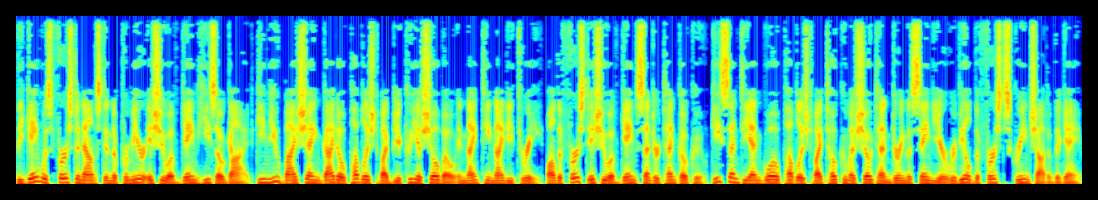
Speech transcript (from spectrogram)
The game was first announced in the premiere issue of Game Hiso Guide Bai Sheng published by Byakuya Shobo in 1993, while the first issue of Game Center Tenkoku Tianguo published by Tokuma Shoten during the same year revealed the first screenshot of the game.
